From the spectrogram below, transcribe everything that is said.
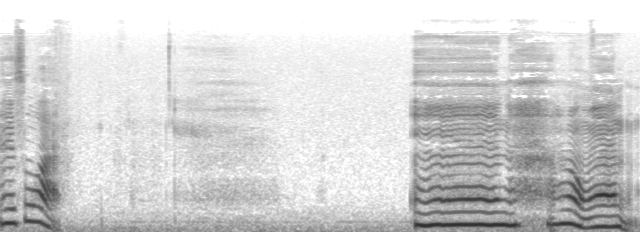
And it's a lot. And I don't know, man.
